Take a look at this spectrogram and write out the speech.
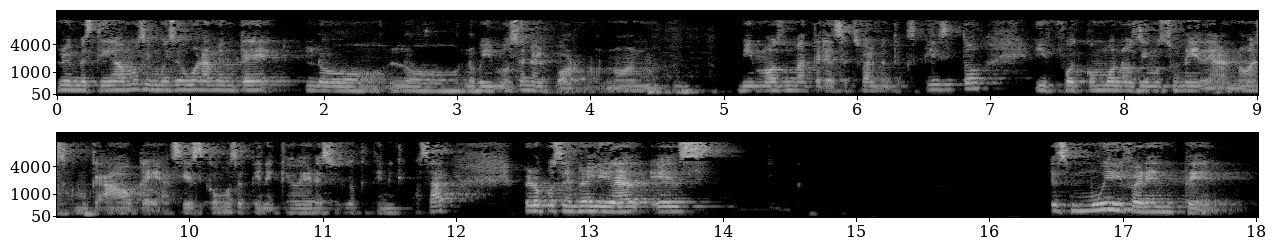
lo investigamos y muy seguramente lo, lo vimos en el porno, ¿no? Vimos material sexualmente explícito y fue como nos dimos una idea, ¿no? Es como que, ah, ok, así es como se tiene que ver, eso es lo que tiene que pasar. Pero pues en realidad es, es muy diferente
